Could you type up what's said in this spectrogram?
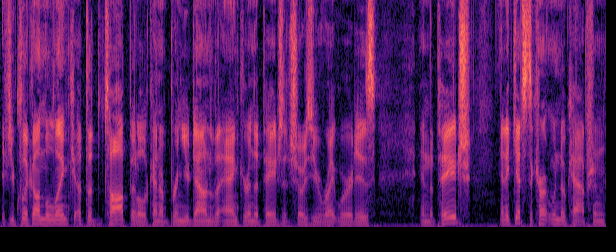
If you click on the link at the top, it'll kind of bring you down to the anchor in the page that shows you right where it is in the page, and it gets the current window caption.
